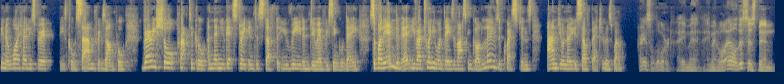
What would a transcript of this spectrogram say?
you know why Holy Spirit is called Sam, for example. Very short, practical, and then you get straight into stuff that you read and do every single day. So by the end of it, you've had 21 days of asking God loads of questions, and you'll know yourself better as well. Praise the Lord. Amen. Amen. Well, El, this has been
